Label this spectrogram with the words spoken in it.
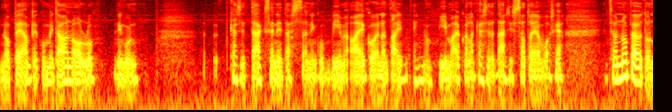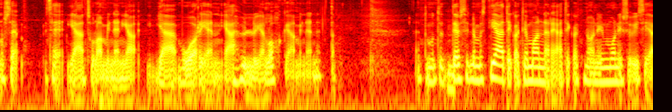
nopeampi kuin mitä on ollut niin kuin käsittääkseni tässä niin kuin viime aikoina, tai no, viime aikoina käsitetään siis satoja vuosia, että se on nopeutunut se, se jään sulaminen ja jäävuorien, jäähyllyjen lohkeaminen, että, että, mutta mm. tietysti nämä jäätikot ja mannerjäätikot, ne on niin monisyisiä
